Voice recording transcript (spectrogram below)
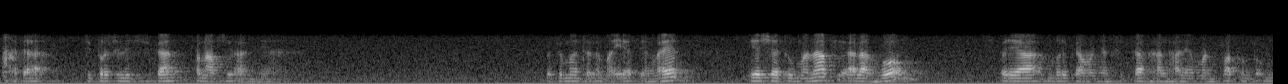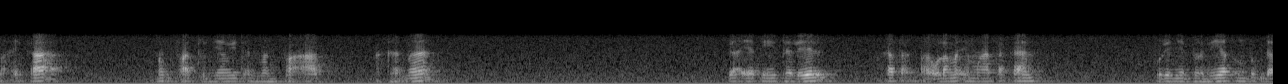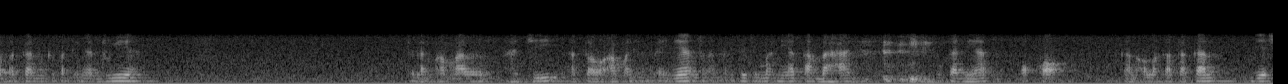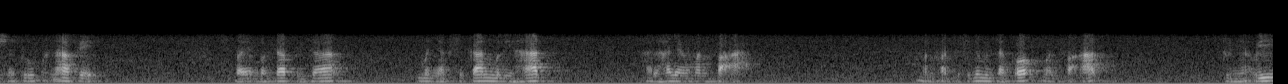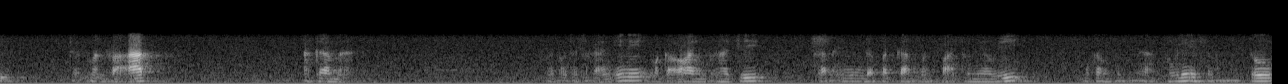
ada diperselisihkan penafsirannya. Bagaimana dalam ayat yang lain yashadu manafi alahum supaya mereka menyaksikan hal-hal yang manfaat untuk mereka manfaat duniawi dan manfaat agama. Ya, ayat ini dalil kata para ulama yang mengatakan bolehnya berniat untuk mendapatkan kepentingan dunia dalam amal haji atau amal yang lainnya. Selama itu cuma niat tambahan bukan niat pokok. Karena Allah katakan dia syadu manafi supaya mereka bisa menyaksikan melihat hal-hal yang manfaat. Manfaat di sini mencakup manfaat duniawi dan manfaat agama. Maka pada ini maka orang yang berhaji karena ingin mendapatkan manfaat duniawi maka boleh selama itu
